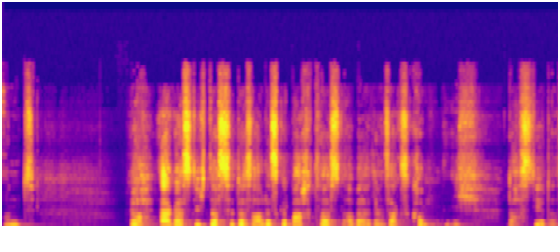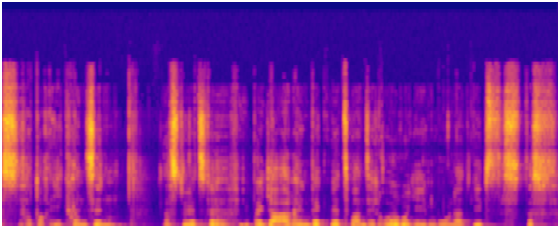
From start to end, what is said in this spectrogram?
Und ja, ärgerst dich, dass du das alles gemacht hast, aber dann sagst, komm, ich lass dir das. Das hat doch eh keinen Sinn, dass du jetzt über Jahre hinweg mir 20 Euro jeden Monat gibst. Das, das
